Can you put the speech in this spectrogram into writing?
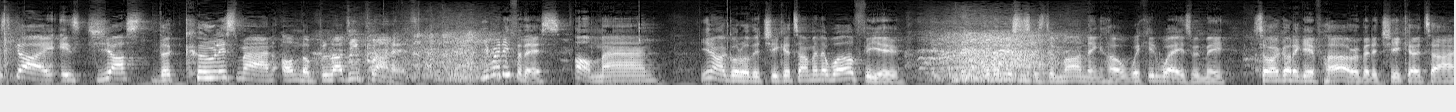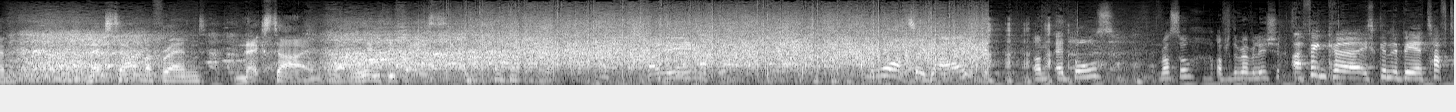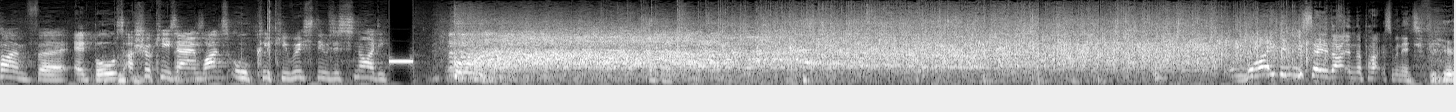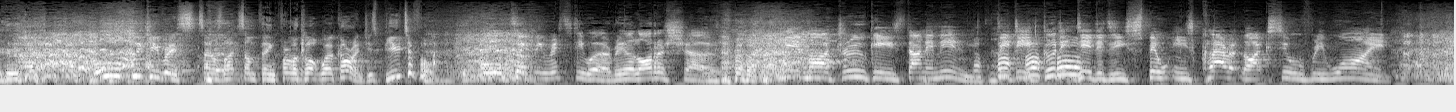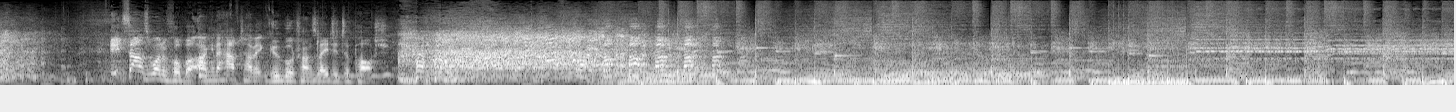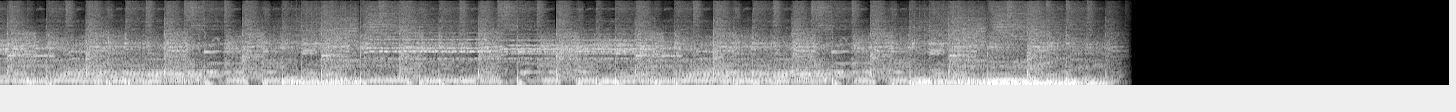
This guy is just the coolest man on the bloody planet. You ready for this? Oh, man. You know I got all the chica time in the world for you. But the missus is demanding her wicked ways with me, so I gotta give her a bit of Chico time. Next time, my friend. Next time. Winky face. I mean, what a guy. Um, Ed Balls, Russell, after the revolution. I think uh, it's going to be a tough time for Ed Balls. I shook his hand once, all clicky wrist. He was a snidey. Why didn't you say that in the Paxman interview? All clicky wrist sounds like something from a Clockwork Orange. It's beautiful. All clicky wristy were a real horror show. Me and my droogies done him in. Biddy good it did as he spilt his claret like silvery wine. It sounds wonderful, but I'm going to have to have it Google translated to posh.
